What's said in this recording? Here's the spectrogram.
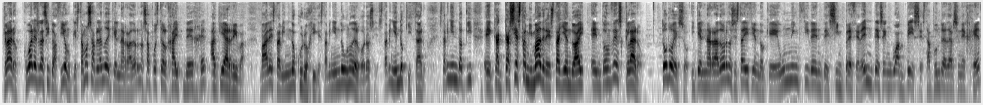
Claro, ¿cuál es la situación? Que estamos hablando de que el narrador nos ha puesto el hype de Head aquí arriba, ¿vale? Está viniendo Kurohige, está viniendo uno del Gorosei, está viniendo Kizaru, está viniendo aquí, eh, casi hasta mi madre está yendo ahí. Entonces, claro, todo eso y que el narrador nos está diciendo que un incidente sin precedentes en One Piece está a punto de darse en Head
